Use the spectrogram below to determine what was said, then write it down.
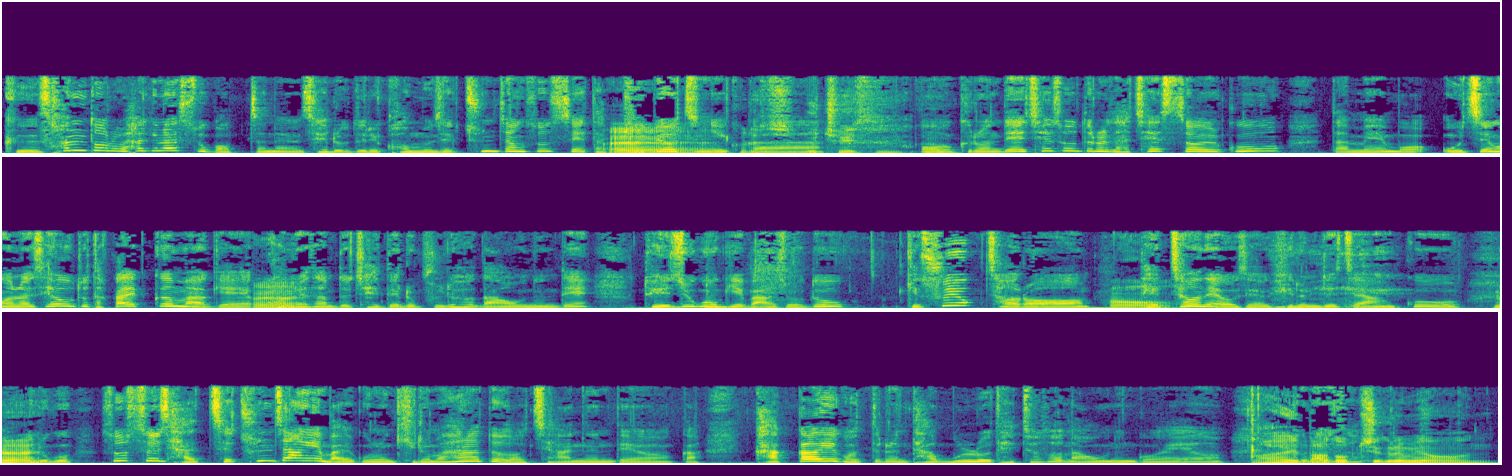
그 선도를 확인할 수가 없잖아요. 재료들이 검은색 춘장 소스에 다 예, 비벼지니까. 그렇지 묻혀 있으니까. 어, 그런데 채소들을 다 채 썰고, 그다음에 뭐 오징어나 새우도 다 깔끔하게 네. 건해삼도 제대로 불려서 나오는데 돼지고기마저도 이렇게 수육처럼 어. 데쳐내오세요. 기름지지 않고 네. 그리고 소스 자체 춘장에 말고는 기름을 하나도 넣지 않는데요. 그러니까 각각의 것들은 다 물로 데쳐서 나오는 거예요. 아이 맛없지 그러면.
